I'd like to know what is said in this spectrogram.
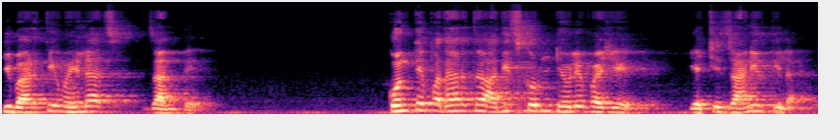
ही भारतीय महिलाच जाणते. कोणते पदार्थ आधीच करून ठेवले पाहिजेत याची जाणीव तिला आहे.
